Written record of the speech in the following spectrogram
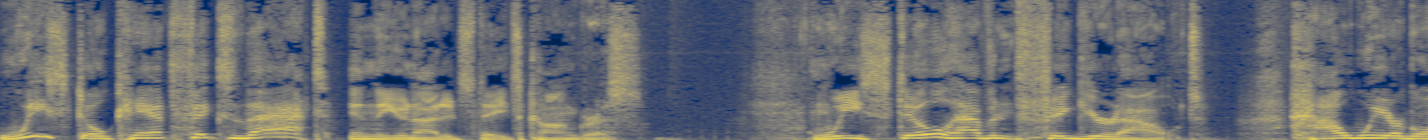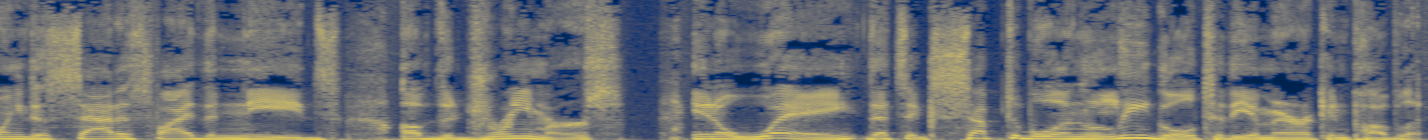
We still can't fix that in the United States Congress. We still haven't figured out how we are going to satisfy the needs of the dreamers in a way that's acceptable and legal to the American public.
